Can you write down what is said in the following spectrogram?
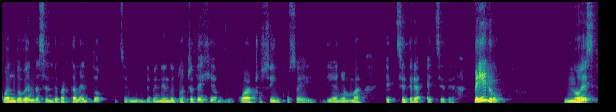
cuando vendas el departamento, dependiendo de tu estrategia, 4, 5, 6, 10 años más, etcétera, etcétera. Pero no es,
